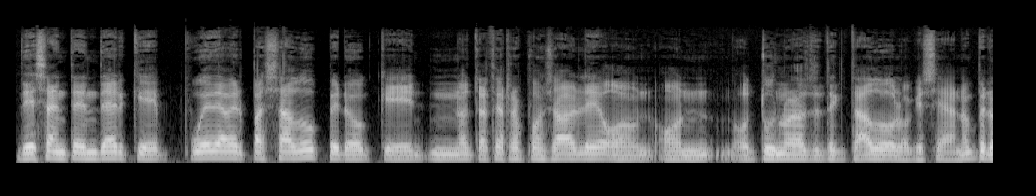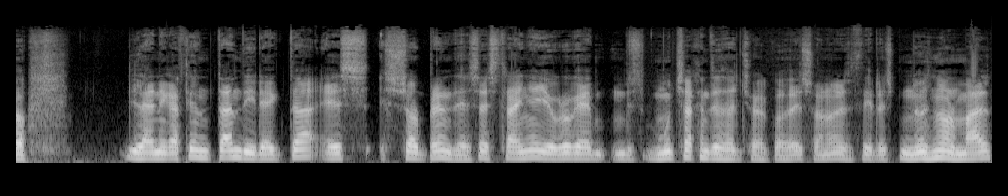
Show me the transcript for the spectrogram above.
des a entender que puede haber pasado, pero que no te haces responsable o, o tú no lo has detectado o lo que sea, ¿no? Pero la negación tan directa es sorprendente, es extraña yo creo que mucha gente se ha hecho eco de eso, ¿no? Es decir, no es normal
